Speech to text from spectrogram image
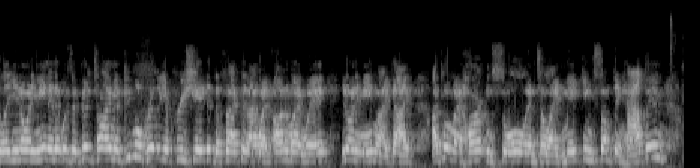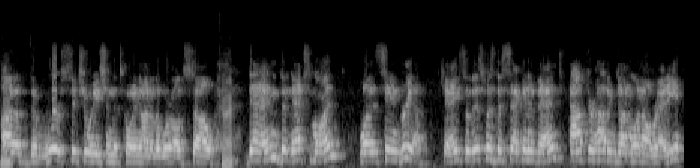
like, you know what I mean. And it was a good time, and people really appreciated the fact that I went out of my way. You know what I mean? Like I, I put my heart and soul into like making something happen out of the worst situation that's going on in the world. So Right. then the next month was sangria. Okay, so this was the second event after having done one already.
